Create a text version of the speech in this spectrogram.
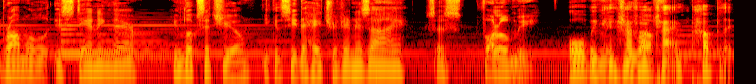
Brommel is standing there. He looks at you. You can see the hatred in his eye. Says, "Follow me." Or we can have our off. chat in public.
